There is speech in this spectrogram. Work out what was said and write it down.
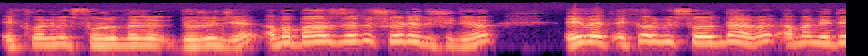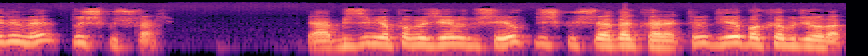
ekonomik sorunları görünce ama bazıları da şöyle düşünüyor. Evet ekonomik sorunlar var ama nedeni ne? Dış güçler. Yani bizim yapabileceğimiz bir şey yok dış güçlerden kaynaklanıyor diye bakabiliyorlar.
